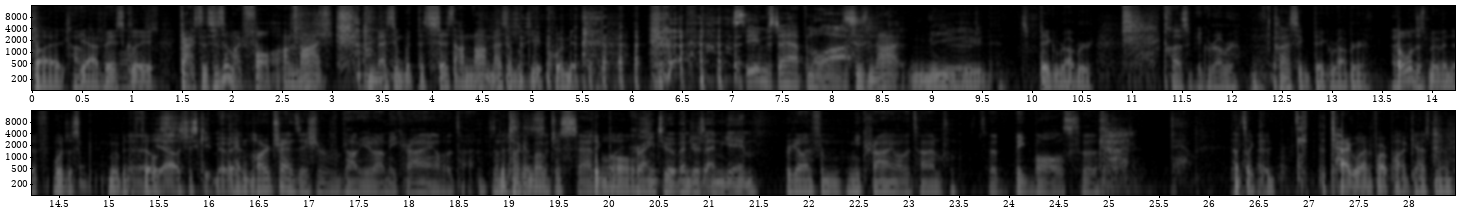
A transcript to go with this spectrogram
But Condoms yeah, basically, balls. guys, this isn't my fault. I'm not messing with the system. I'm not messing with the equipment. Seems to happen a lot. This is not me, dude. It's Big Rubber. Classic Big Rubber. Classic big rubber. But we'll just move into we'll just move into Phil's. Yeah, let's just keep moving. Then- Hard transition from talking about me crying all the time. I'm They're talking about such a sad big boy. balls. Crying to Avengers Endgame. We're going from me crying all the time to big balls to God. Damn. That's like the uh, the tagline of our podcast, man.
